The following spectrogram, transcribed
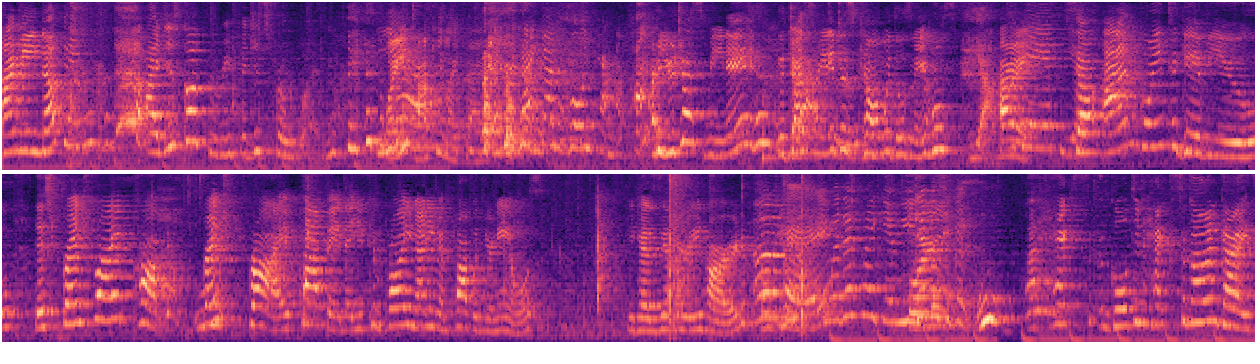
I mean, nothing. I just got three fidgets for one. Why are you talking like that? I got a whole half. Are you Jasmine? The Jasmine just absolutely. come with those nails? Yeah. All right. Okay, So. I'm going to give you this French fry pop, French fry poppet that you can probably not even pop with your nails because they're really hard. Um, okay. What if I give you Give Give us a good, ooh. A hex, a golden hexagon, guys.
